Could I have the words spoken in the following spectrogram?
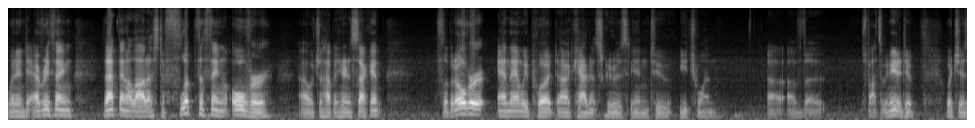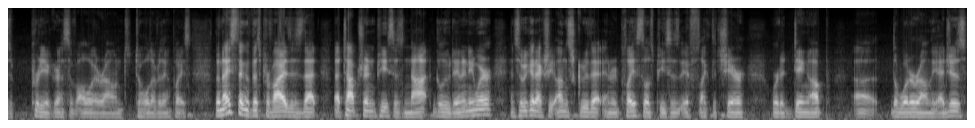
went into everything. That then allowed us to flip the thing over, uh, which will happen here in a second. Flip it over, and then we put uh, cabinet screws into each one uh, of the spots that we needed to, which is pretty aggressive all the way around to hold everything in place. The nice thing that this provides is that that top trim piece is not glued in anywhere, and so we could actually unscrew that and replace those pieces if like the chair were to ding up uh, the wood around the edges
